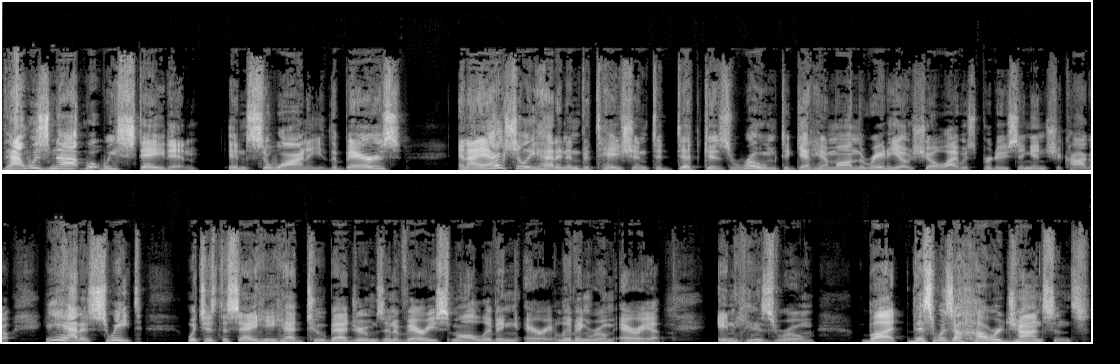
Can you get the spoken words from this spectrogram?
That was not what we stayed in in Suwanee. The Bears, and I actually had an invitation to Ditka's room to get him on the radio show I was producing in Chicago. He had a suite which is to say he had two bedrooms and a very small living area, living room area in his room. But this was a Howard Johnson's,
